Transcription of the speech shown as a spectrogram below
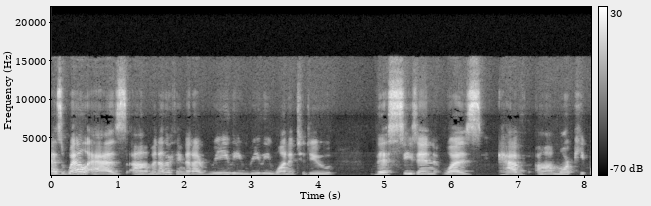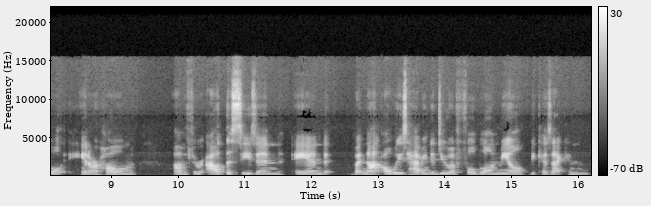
as well as um, another thing that I really, really wanted to do this season was have um, more people in our home um, throughout the season and but not always having to do a full-blown meal because that can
